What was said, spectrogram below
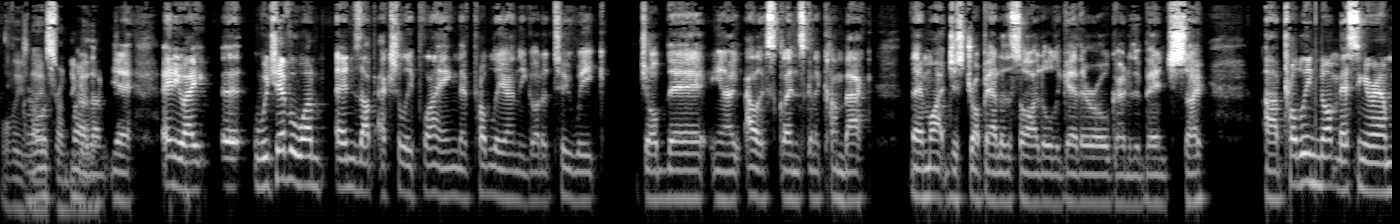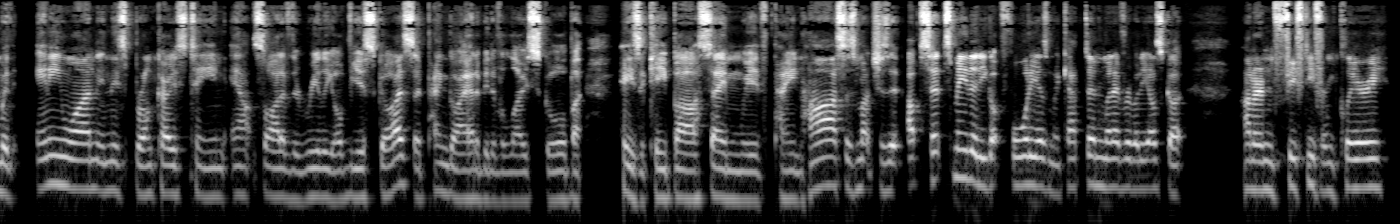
all these names run together. them, Yeah. Anyway, uh, whichever one ends up actually playing, they've probably only got a two week job there. You know, Alex Glenn's going to come back. They might just drop out of the side altogether or go to the bench. So, uh, probably not messing around with anyone in this Broncos team outside of the really obvious guys. So, Pangai had a bit of a low score, but he's a keeper. Same with Payne Haas. As much as it upsets me that he got 40 as my captain when everybody else got 150 from Cleary.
